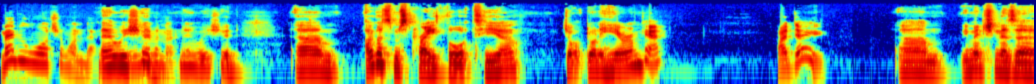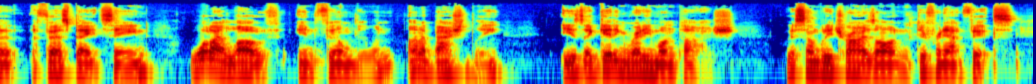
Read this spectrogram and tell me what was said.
maybe we'll watch it one day. No, we You should. No, we should. Um, I've got some stray thoughts here. Do you, do you want to hear them? Okay, I do. Um, we mentioned there's a, a first date scene. What I love in film, Dylan, unabashedly, is a getting ready montage where somebody tries on different outfits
